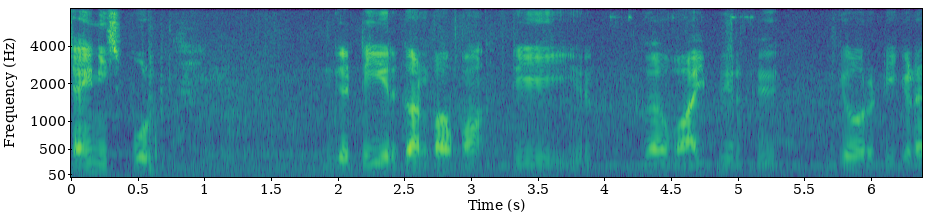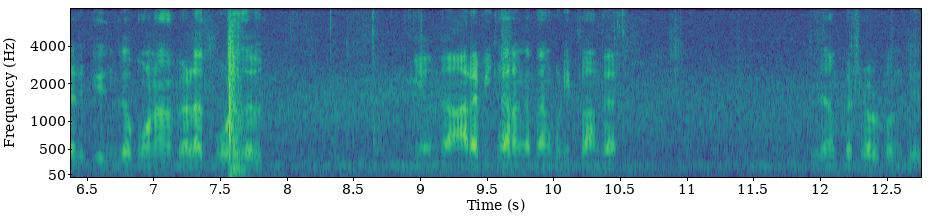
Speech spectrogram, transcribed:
சைனீஸ் ஃபுட் இங்கே டீ இருக்கான்னு பார்ப்போம். டீ இருக்க வாய்ப்பு இருக்குது இங்கே ஒரு டீ கடை இருக்குது இங்கே போனால் விலை கூடுதல். இங்கே வந்து அரபிக்காரங்க தான் குடிப்பாங்க. இதுதான் பெட்ரோல் பங்கு.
